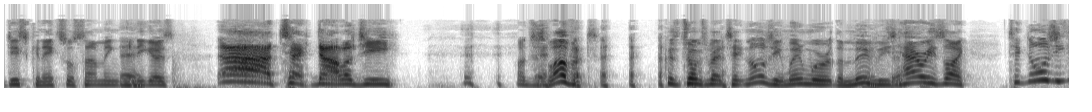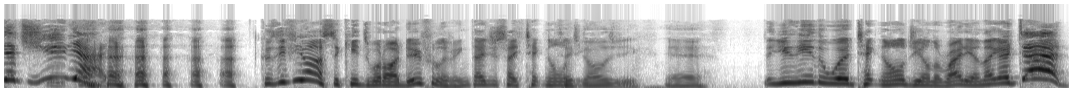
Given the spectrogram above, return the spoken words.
disconnects or something, Yeah. and he goes, "Ah, technology." I I just love it because it talks about technology. And when we're at the movies, Fantastic. Harry's like, "Technology, that's you, Dad." Because if you ask the kids what I do for a living, they just say technology. Technology. Yeah. You hear the word technology on the radio, and they go, "Dad."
